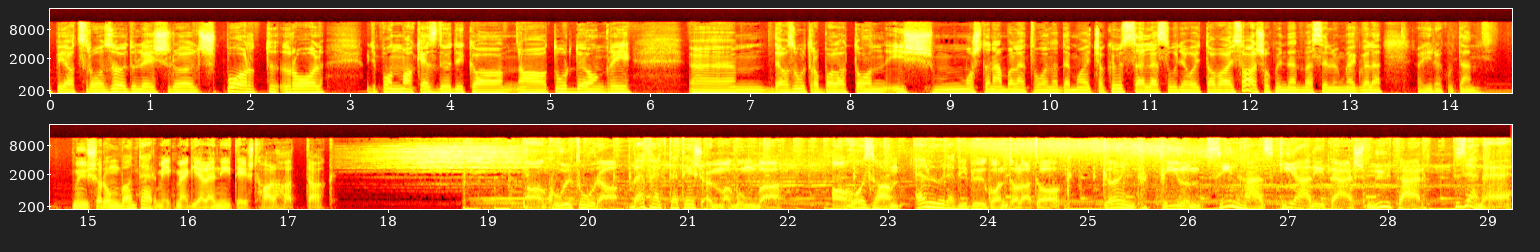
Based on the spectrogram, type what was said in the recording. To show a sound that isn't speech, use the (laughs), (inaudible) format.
piacról, zöldülésről, sportról. Ugye pont ma kezdődik a, a Tour de Hongrie, de az Ultra Balaton is mostanában lett volna, de majd csak ősszel lesz, úgy, ahogy tavaly. Szóval sok mindent beszélünk meg vele a hírek után. Műsorunkban termék megjelenítést hallhattak. A kultúra, befektetés önmagunkba. A hozam előrevívő gondolatok. Könyv, film, színház, kiállítás, műtár, zene.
